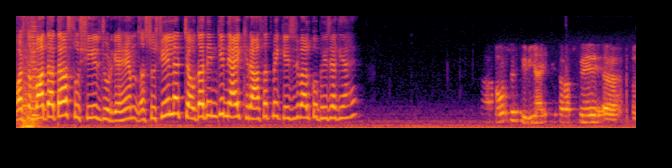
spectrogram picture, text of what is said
और संवाददाता सुशील जुड़ गए हैं। सुशील, चौदह दिन की न्यायिक हिरासत में केजरीवाल को भेजा गया है? तौर से सीबीआई की तरफ़ से जो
